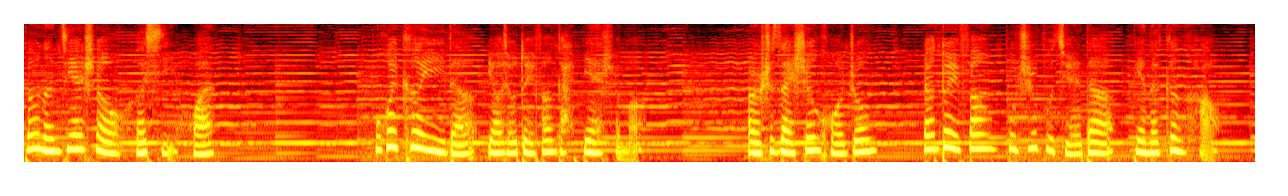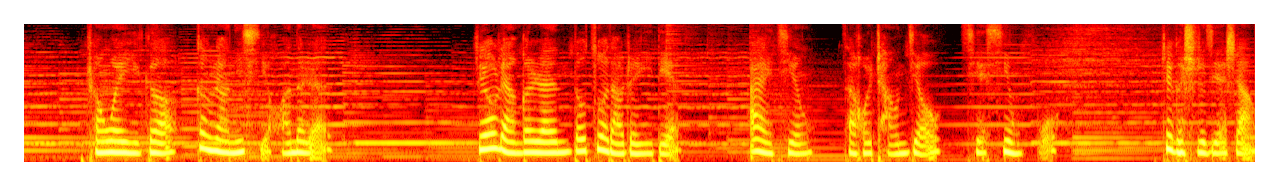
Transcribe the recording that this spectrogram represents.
都能接受和喜欢，不会刻意的要求对方改变什么，而是在生活中。让对方不知不觉地变得更好，成为一个更让你喜欢的人。只有两个人都做到这一点，爱情才会长久且幸福。这个世界上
